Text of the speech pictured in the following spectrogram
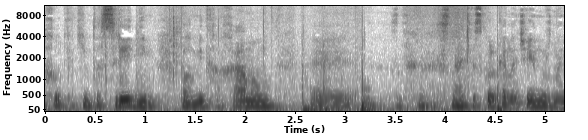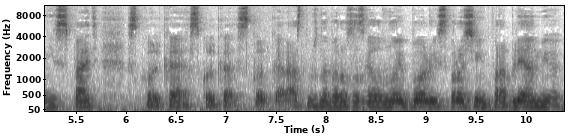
хоть каким-то средним Талмит Хахамом, э, знаете, сколько ночей нужно не спать, сколько, сколько, сколько раз нужно бороться с головной болью и с прочими проблемами,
